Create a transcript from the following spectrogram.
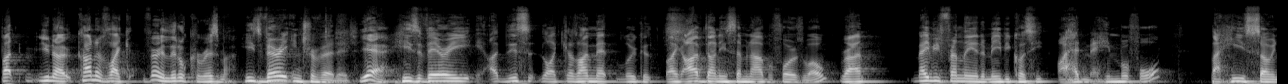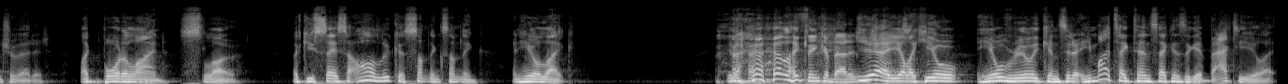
but you know, kind of like very little charisma. He's very introverted. Yeah. He's a very uh, this like because I met Lucas like I've done his seminar before as well. Right. Maybe friendlier to me because he I had met him before, but he's so introverted, like borderline slow. Like you say so, oh Lucas something something, and he'll like, you know, like Think about it. Yeah, response. yeah, like he'll he'll really consider. He might take ten seconds to get back to you. Like,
